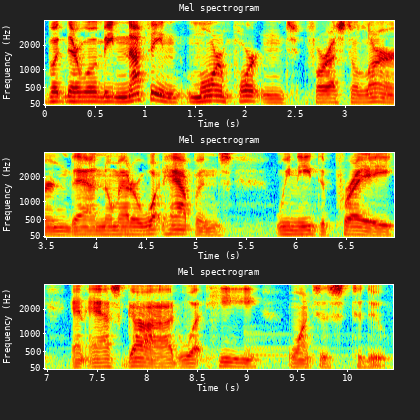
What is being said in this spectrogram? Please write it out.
but there will be nothing more important for us to learn than no matter what happens, we need to pray and ask God what He wants us to do.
